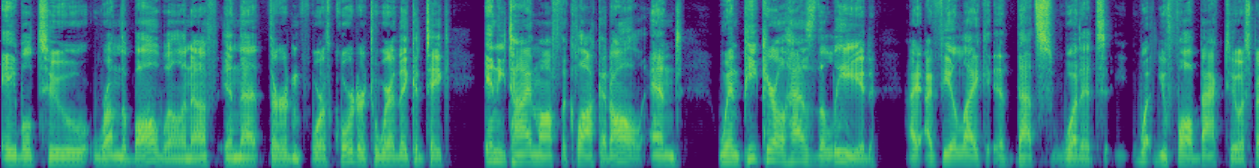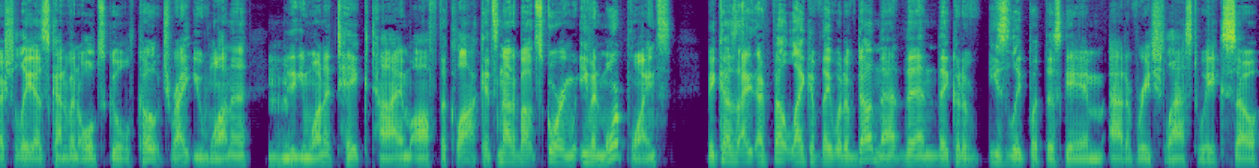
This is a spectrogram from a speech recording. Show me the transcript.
able to run the ball well enough in that third and fourth quarter to where they could take any time off the clock at all. And when Pete Carroll has the lead, I, I feel like that's what it what you fall back to, especially as kind of an old school coach, right? You wanna mm-hmm. you wanna take time off the clock. It's not about scoring even more points because I, I felt like if they would have done that, then they could have easily put this game out of reach last week. So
